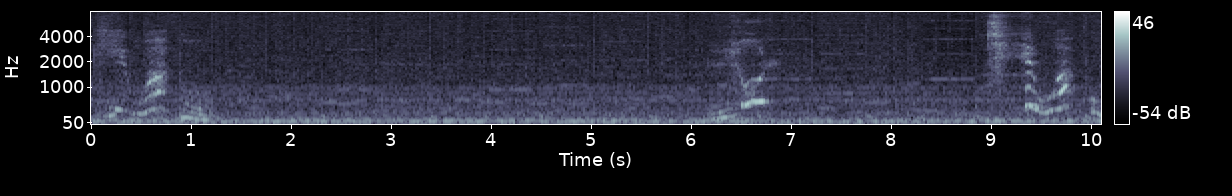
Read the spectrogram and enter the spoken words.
¡Qué guapo! ¡LOL! ¡Qué guapo!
